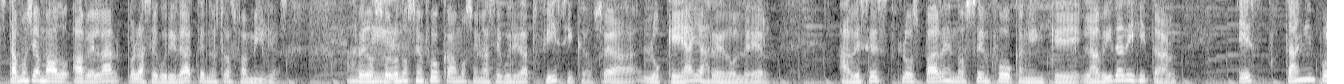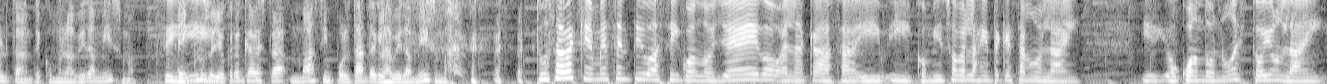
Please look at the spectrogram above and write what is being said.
estamos llamados a velar por la seguridad de nuestras familias. pero solo nos enfocamos en la seguridad física, o sea, lo que hay alrededor de él. A veces los padres no se enfocan en que la vida digital es tan importante como la vida misma. Sí. E incluso yo creo que ahora está más importante que la vida misma. Tú sabes que me he sentido así cuando llego en la casa y, comienzo a ver la gente que está online. Y, o cuando no estoy online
